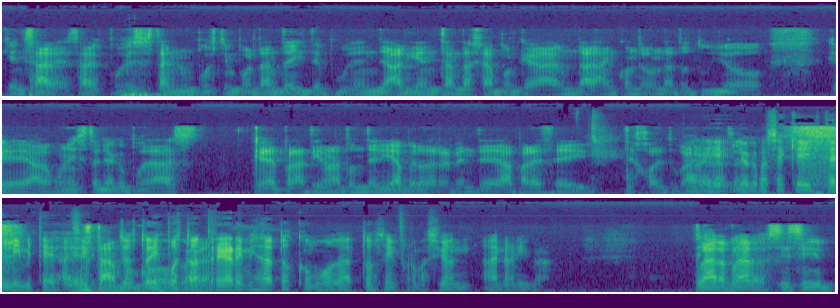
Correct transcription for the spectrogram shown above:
quién sabe, ¿sabes? Puedes estar en un puesto importante y te pueden ya alguien chantajear porque ha, un da- ha encontrado un dato tuyo, que alguna historia que puedas, que para ti era una tontería, pero de repente aparece y te jode tu Vale, carrera. lo que pasa es que ahí está el límite. Yo estoy dispuesto a entregar mis datos como datos de información anónima Claro, claro, sí, sí.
